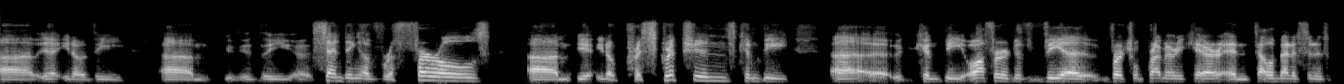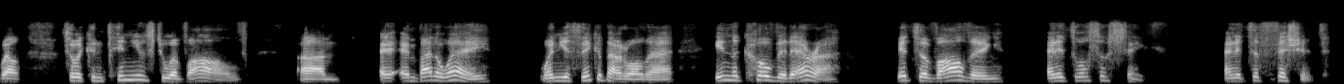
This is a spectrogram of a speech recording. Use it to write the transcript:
you know, the um, the sending of referrals, um, you, you, know, prescriptions can be uh, can be offered via virtual primary care and telemedicine as well. So it continues to evolve. Um, and, and by the way, when you think about all that, in the COVID era, it's evolving and it's also safe and it's efficient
